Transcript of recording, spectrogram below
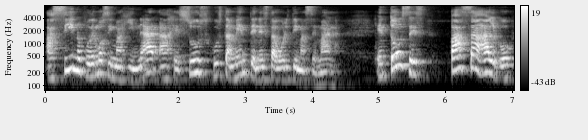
Así no podemos imaginar a Jesús justamente en esta última semana. Entonces pasa algo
